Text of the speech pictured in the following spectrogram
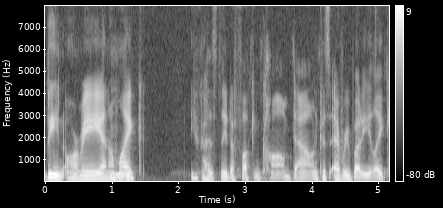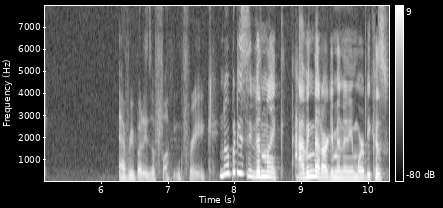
be an army and i'm Mm-hmm. like you guys need to fucking calm down because everybody like everybody's a fucking freak nobody's even like having that argument anymore because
